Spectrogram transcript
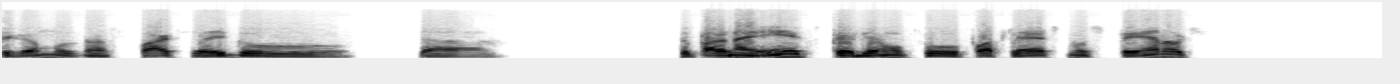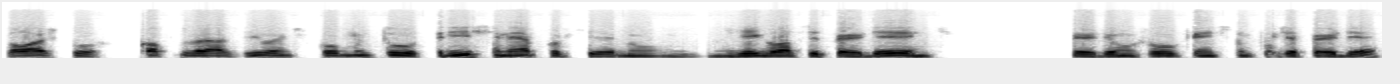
chegamos nas partes aí do da, do Paranaense, perdemos pro, pro Atlético nos pênaltis. Lógico, Copa do Brasil a gente ficou muito triste, né? Porque não, ninguém gosta de perder, a gente perdeu um jogo que a gente não podia perder.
